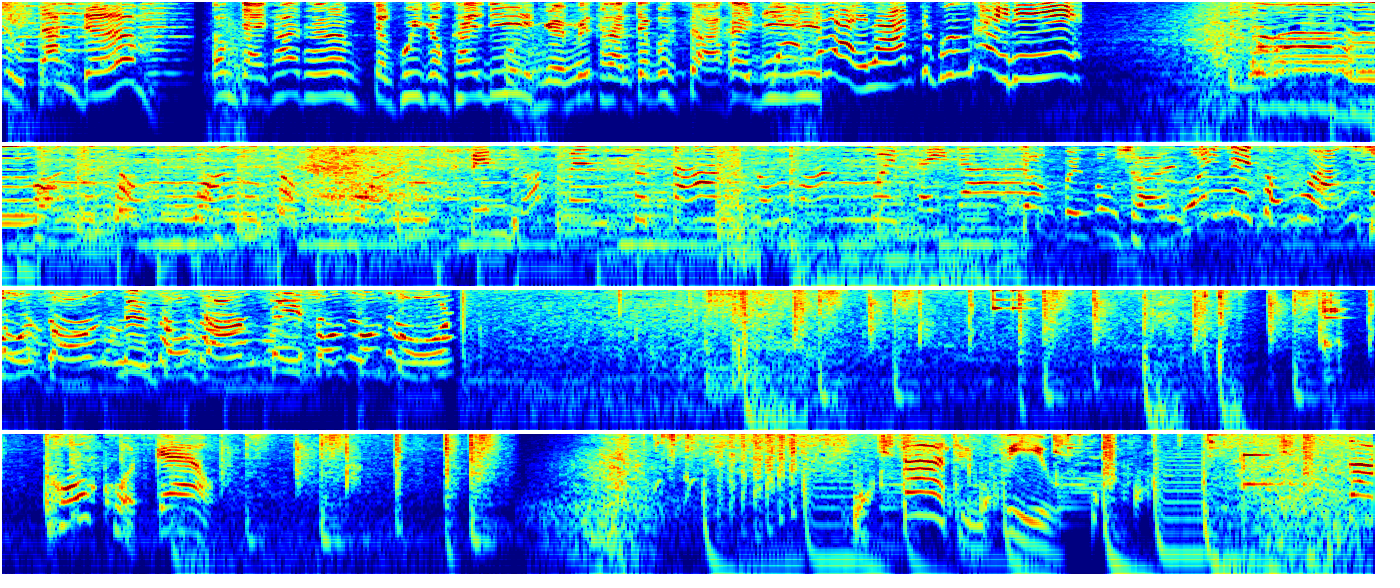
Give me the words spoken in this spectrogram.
สูตรดั้งเดิม ต้องจ่ายค่าเทอมจะคุยกับใครดี เงินไม่ทันจะปรึกษาใครดีขยายร้านจะพึ่งใครดีสม ต้องใช้ ไว้ใจสมหวัง 02 123 4000 โค้กขวดแก้ว ซ่าถึงฟิลซ่า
